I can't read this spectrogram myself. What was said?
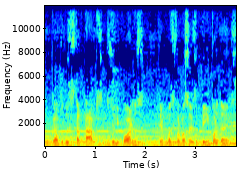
no campo das startups e dos unicórnios. Tem algumas informações bem importantes.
